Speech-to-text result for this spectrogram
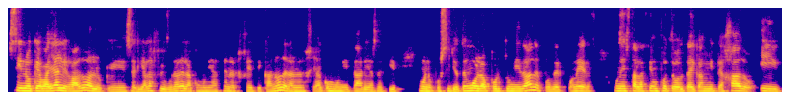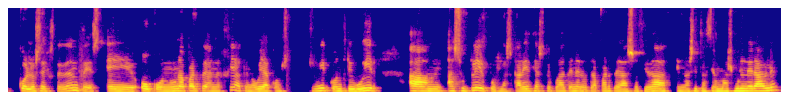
sino que vaya ligado a lo que sería la figura de la comunidad energética, ¿no? de la energía comunitaria. Es decir, bueno, pues si yo tengo la oportunidad de poder poner una instalación fotovoltaica en mi tejado y con los excedentes eh, o con una parte de energía que no voy a consumir, contribuir a, suplir pues, las carencias que pueda tener otra parte de la sociedad en una situación más vulnerable,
